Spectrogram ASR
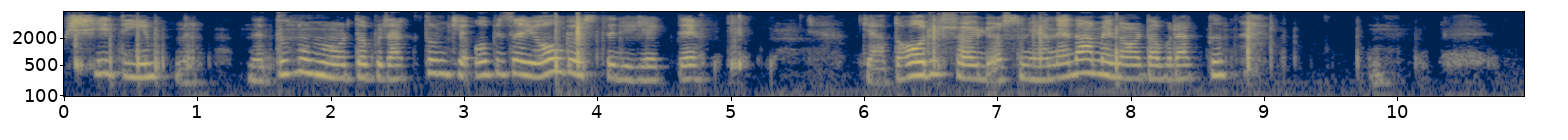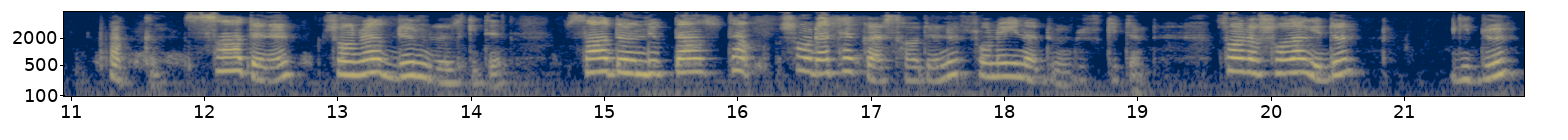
Bir şey diyeyim mi? Neden onu orada bıraktım ki? O bize yol gösterecekti. Ya doğru söylüyorsun ya. Neden beni orada bıraktın? Bakın sağa dönün. Sonra dümdüz gidin. Sağa döndükten sonra tekrar sağa dönün. Sonra yine dümdüz gidin. Sonra sola gidin. Gidin.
